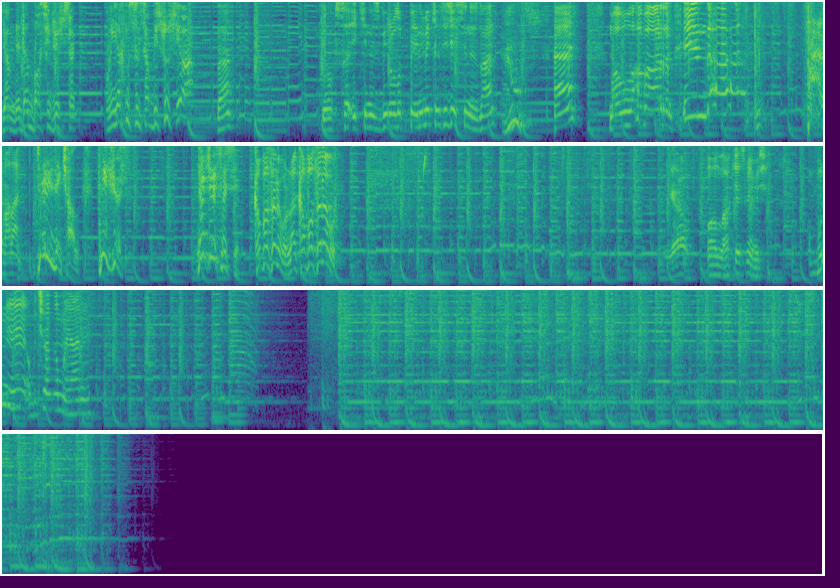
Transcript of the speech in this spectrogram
Ya neden bahsediyorsun sen? Manyak mısın sen? Bir sus ya. Lan. Yoksa ikiniz bir olup beni mi keseceksiniz lan? Yuh. He? Vallahi bağırırım. İmdat! Bağırma lan. Geri zekalı. Pis hırs. Ne kesmesi? Kafasına vur lan kafasına vur. Ya vallahi kesmemiş. Bu ne? Bıçak ama yani.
